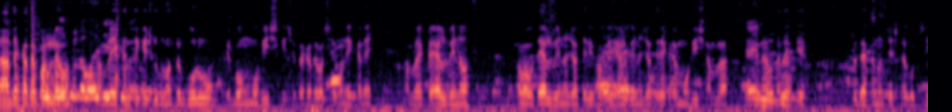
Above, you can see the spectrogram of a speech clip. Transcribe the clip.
না দেখাতে পারলেও আমরা এখান থেকে শুধুমাত্র গরু এবং মহিষ কিছু দেখাতে পারছি এবং এখানে আমরা একটা অ্যালবিনো সম্ভবত অ্যালবিনো জাতেরই হবে। অ্যালবিনো জাতের একটা মহিষ আমরা আপনাদেরকে একটু দেখানোর চেষ্টা করছি।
